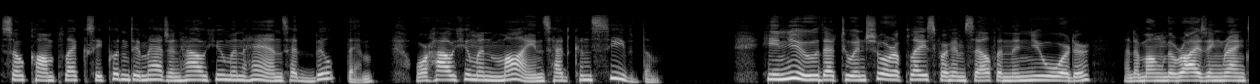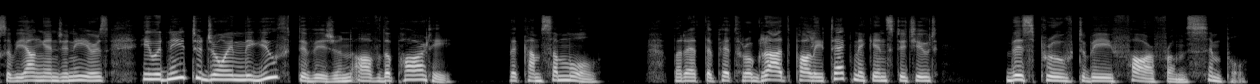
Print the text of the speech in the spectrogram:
so complex he couldn't imagine how human hands had built them or how human minds had conceived them. He knew that to ensure a place for himself in the new order and among the rising ranks of young engineers, he would need to join the youth division of the party, the Komsomol but at the Petrograd Polytechnic Institute, this proved to be far from simple.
